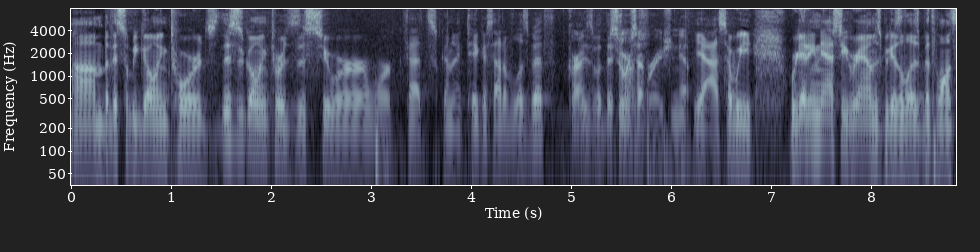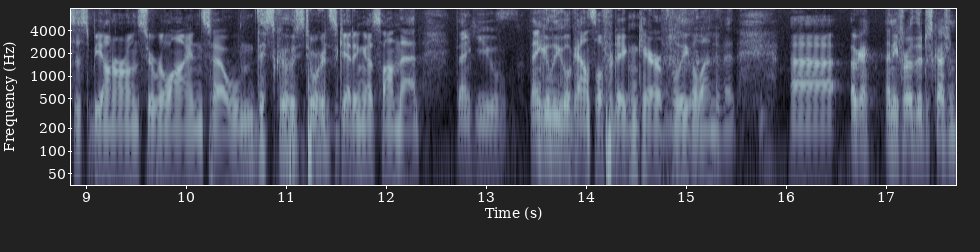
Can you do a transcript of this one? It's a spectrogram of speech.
Um, but this will be going towards this is going towards the sewer work that's going to take us out of Elizabeth. Correct. Is what this Sewer tranche- separation, yep. Yeah. So we we're getting nasty grams because Elizabeth wants us to be on our own sewer line. So this goes towards getting us on that. Thank you, thank you, legal counsel, for taking care of the legal end of it. Uh, okay. Any further discussion?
